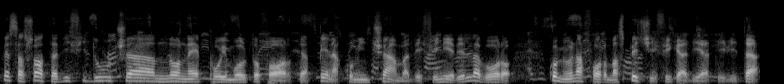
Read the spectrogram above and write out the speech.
questa sorta di fiducia non è poi molto forte. appena cominciamo a definire il lavoro come una forma specifica di attività,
